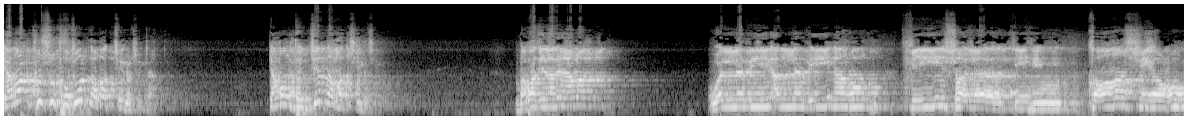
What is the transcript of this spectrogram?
কেমন খুশু খুজুর নামাজ ছিল সেটা? কেমন ধৈর্যের নামাজ ছিল বাবা জেনারে আমার والذي الذين هم في صلاتهم خاشعون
